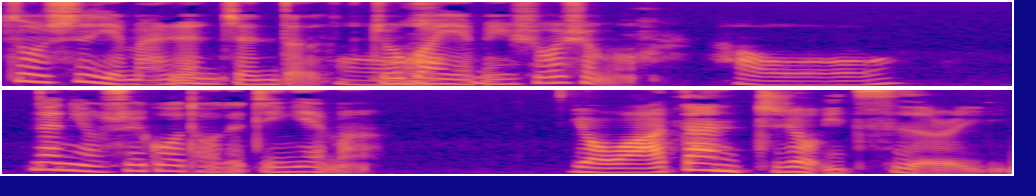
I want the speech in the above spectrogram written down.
做事也蛮认真的，哦，主管也没说什么。好哦，那你有睡过头的经验吗？有啊，但只有一次而已。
